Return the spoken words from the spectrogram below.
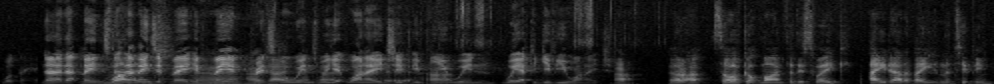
What the heck? No, no, that means One that, means each. if me if me and Principal okay, wins, we okay. get one each. if Yeah, if you alright. win, we have to give you one each. All right, All right. So I've got mine for this week. Eight out of eight in the tipping.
